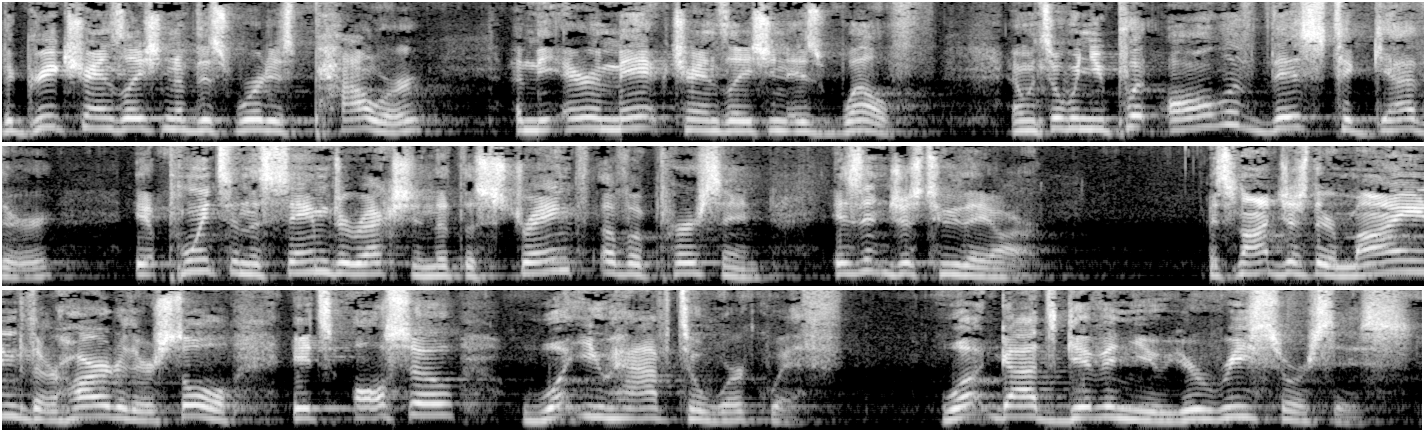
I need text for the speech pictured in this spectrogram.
The Greek translation of this word is power, and the Aramaic translation is wealth. And so when you put all of this together, it points in the same direction that the strength of a person isn't just who they are. It's not just their mind, their heart, or their soul. It's also what you have to work with, what God's given you, your resources.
